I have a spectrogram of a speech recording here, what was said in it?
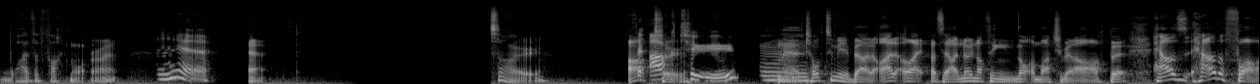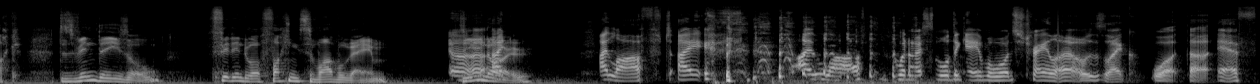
why the fuck not right yeah. yeah so So Ark Ark 2. Two. Yeah, mm, talk to me about it. I like I say I know nothing, not much about Ark, but how's how the fuck does Vin Diesel fit into a fucking survival game? Do you uh, know? I- I laughed. I I laughed when I saw the Game Awards trailer. I was like, "What the f?"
